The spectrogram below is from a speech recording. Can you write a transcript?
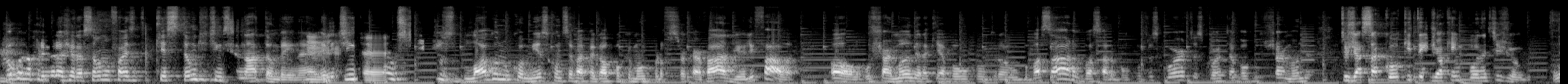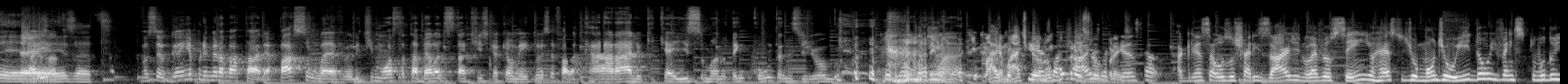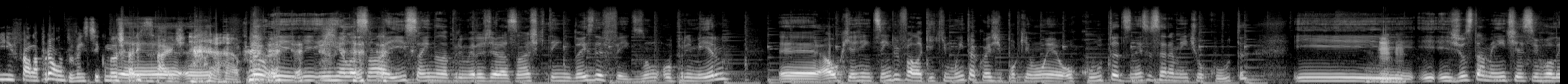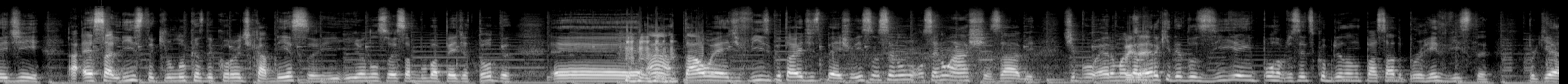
O jogo na primeira geração não faz questão de te ensinar também, né? Hum, ele te é. ensina os tipos logo no começo, quando você vai pegar o Pokémon do Professor Carvalho, ele fala: Ó, o Charmander aqui é bom contra o Bulbasaur, o Bulbasaur é bom contra o Squirtle, o Squirtle é bom contra o Charmander. Tu já sacou que tem Joaquim Pô nesse jogo. É, É, é, exato. Você ganha a primeira batalha, passa um level, ele te mostra a tabela de estatística que aumentou e você fala, caralho, o que, que é isso, mano? Tem conta nesse jogo. Tem uma matemática, a eu não criança comprei esse jogo a pra isso. criança, a criança usa o Charizard no level 100 e o resto de um monte de Weedle e vence tudo e fala, pronto, venci com o meu Charizard. É, é. Não, e, e em relação a isso, ainda na primeira geração, acho que tem dois defeitos. Um, o primeiro é algo que a gente sempre fala aqui, que muita coisa de Pokémon é oculta, desnecessariamente oculta. E, e, e justamente esse rolê de. essa lista que o Lucas decorou de cabeça, e, e eu não sou essa bubapédia toda. É. ah, tal é de físico, tal é de special. Isso você não, você não acha, sabe? Tipo, era uma Pois é. galera que deduzia e, porra, você descobrir lá no passado por revista. Porque,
